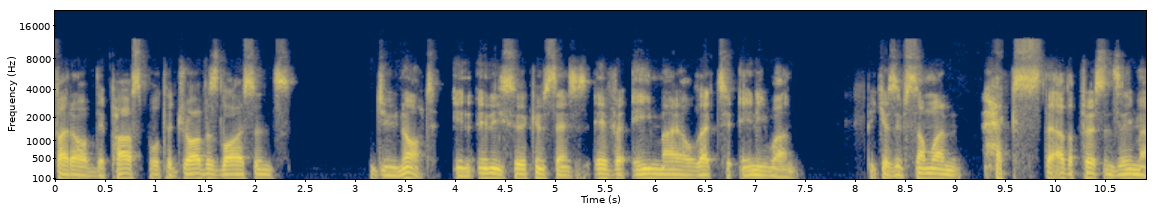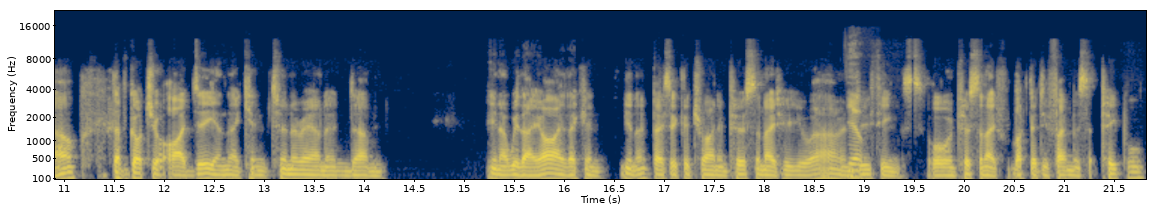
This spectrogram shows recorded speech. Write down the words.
photo of their passport, their driver's license. Do not, in any circumstances, ever email that to anyone. Because if someone hacks the other person's email, they've got your ID and they can turn around and um, you know, with AI, they can, you know, basically try and impersonate who you are and Yep. do things or impersonate like they do famous people.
